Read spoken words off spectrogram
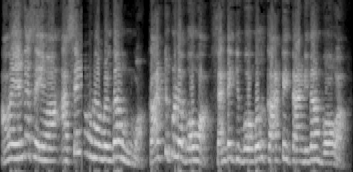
அவன் என்ன செய்வான்? அசைவ உணவுகள் தான் உண்ணுவான். காட்டுக்குள்ள போவான். சண்டைக்கு போகும்போது காட்டை தாண்டி தான் போவான்.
